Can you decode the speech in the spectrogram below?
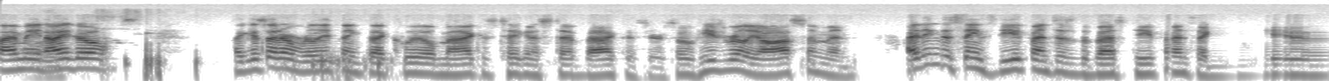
I mean, I don't, I guess I don't really think that Khalil Mack has taken a step back this year. So if he's really awesome, and I think the Saints defense is the best defense that gives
